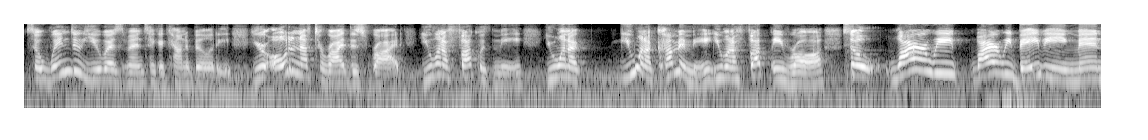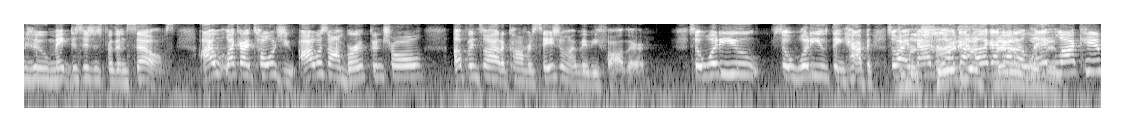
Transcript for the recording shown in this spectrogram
so when do you as men take accountability? You're old enough to ride this ride. You want to fuck with me. You want to you want to come at me. You want to fuck me raw. So why are we why are we babying men who make decisions for themselves? I like i told you i was on birth control up until i had a conversation with my baby father. So what do you so what do you think happened? So the i imagine like, I, like I gotta leg women, lock him?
